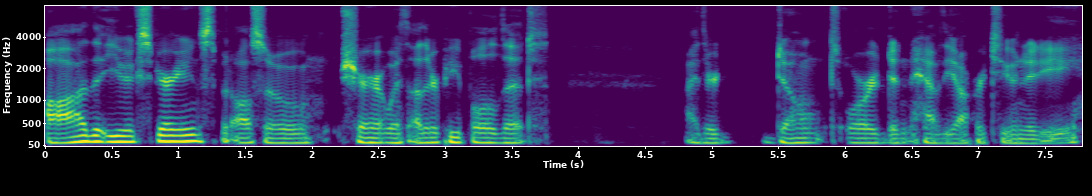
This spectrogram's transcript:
awe that you experienced, but also share it with other people that either don't or didn't have the opportunity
